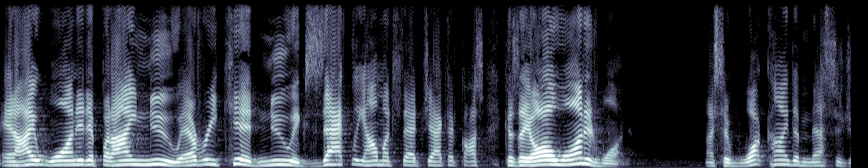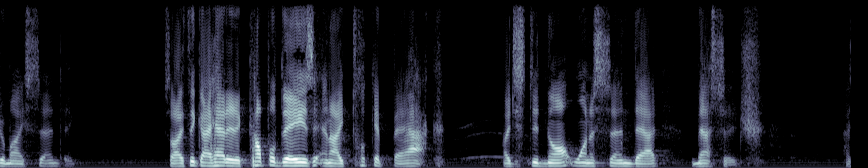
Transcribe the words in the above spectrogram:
and I wanted it, but I knew, every kid knew exactly how much that jacket cost because they all wanted one. I said, What kind of message am I sending? So I think I had it a couple days and I took it back. I just did not want to send that message. I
